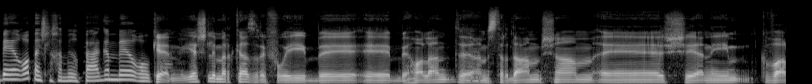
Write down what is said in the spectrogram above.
באירופה, יש לך מרפאה גם באירופה. כן, יש לי מרכז רפואי בהולנד, כן. אמסטרדם שם, שאני כבר...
